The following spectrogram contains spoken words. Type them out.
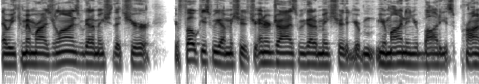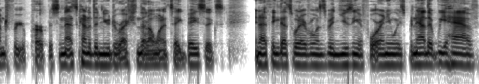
that way you can memorize your lines. We got to make sure that you're you're focused. We got to make sure that you're energized. We got to make sure that your your mind and your body is primed for your purpose. And that's kind of the new direction that I want to take Basix. And I think that's what everyone's been using it for anyways. But now that we have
